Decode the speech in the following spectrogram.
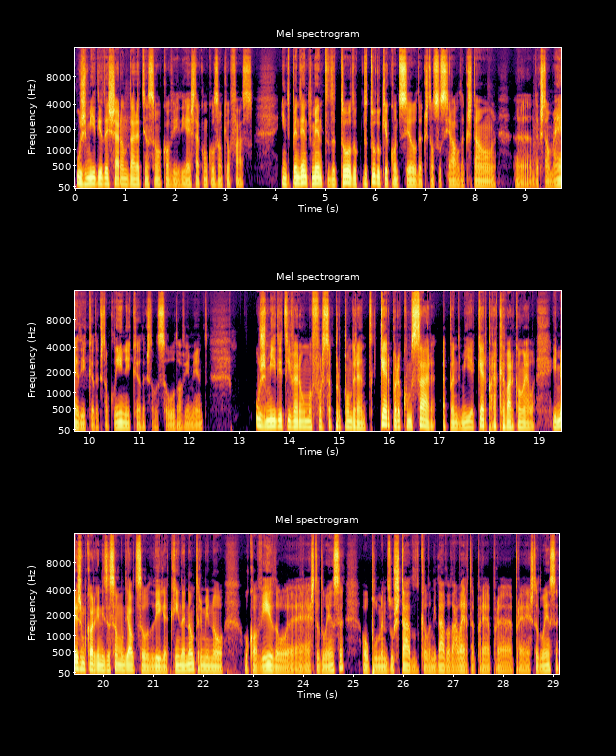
Os mídias deixaram de dar atenção ao Covid e é esta a conclusão que eu faço. Independentemente de, todo, de tudo o que aconteceu, da questão social, da questão, uh, da questão médica, da questão clínica, da questão da saúde, obviamente, os mídias tiveram uma força preponderante, quer para começar a pandemia, quer para acabar com ela. E mesmo que a Organização Mundial de Saúde diga que ainda não terminou o Covid ou eh, esta doença, ou pelo menos o estado de calamidade ou de alerta para, para, para esta doença,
